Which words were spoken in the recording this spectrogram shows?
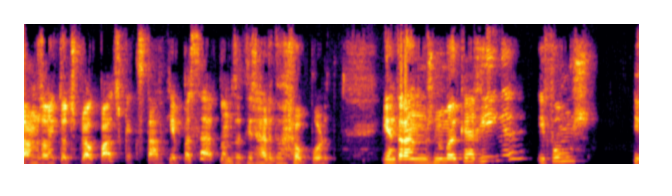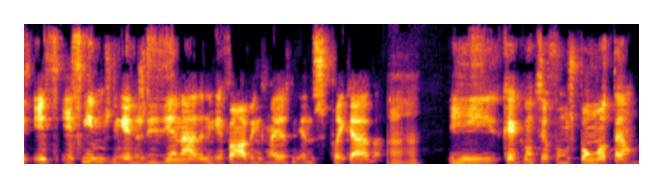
Estávamos ali todos preocupados, o que é que se está aqui a passar? Estamos a tirar do aeroporto. E entramos numa carrinha e fomos, e, e- e seguimos. Ninguém nos dizia nada, ninguém falava inglês, ninguém nos explicava. Aham. E o que é que aconteceu? Fomos para um hotel.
